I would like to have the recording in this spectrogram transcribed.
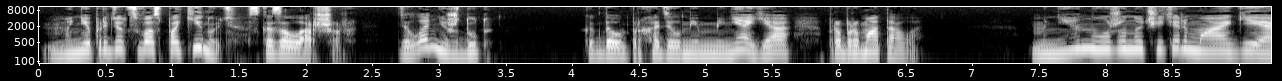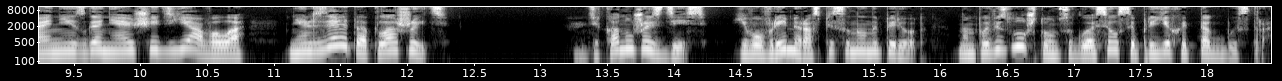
«Мне придется вас покинуть», — сказал Аршер. Дела не ждут. Когда он проходил мимо меня, я пробормотала. Мне нужен учитель магии, а не изгоняющий дьявола. Нельзя это отложить. Декан уже здесь. Его время расписано наперед. Нам повезло, что он согласился приехать так быстро.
